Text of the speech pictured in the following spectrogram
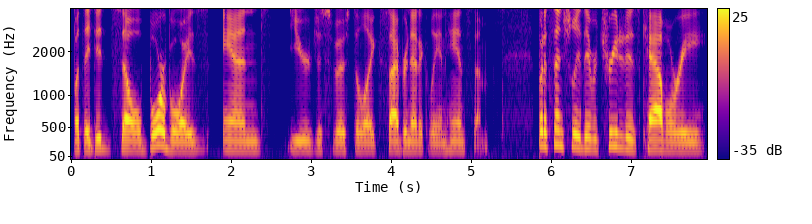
but they did sell boar boys, and you're just supposed to like cybernetically enhance them. But essentially, they were treated as cavalry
